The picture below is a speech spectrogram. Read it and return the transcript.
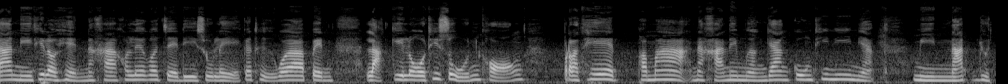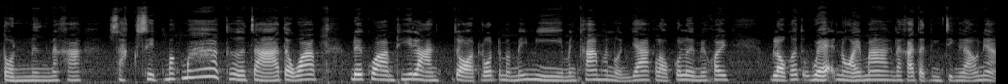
ด้านนี้ที่เราเห็นนะคะเขาเรียกว่าเจดีซูเลก็ถือว่าเป็นหลักกิโลที่ศูนย์ของ ประเทศพม่านะคะ ในเมืองย่างกุ้งที่นี่เนี่ยมีนัดอยู่ตนหนึ่งนะคะศักดิ์สิทธิ์มากๆ เธอจ๋าแต่ว่าด้วยความที่ลานจอดรถมันไม่มีมันข้ามถนนยากเราก็เลยไม่ค่อย เราก็แวะน้อยมากนะคะ แต่จริง ๆ แล้วเนี่ย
